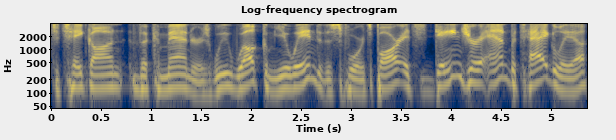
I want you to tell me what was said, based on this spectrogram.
to take on the Commanders. We welcome you into the sports bar. It's Danger and Battaglia.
